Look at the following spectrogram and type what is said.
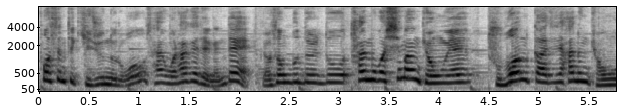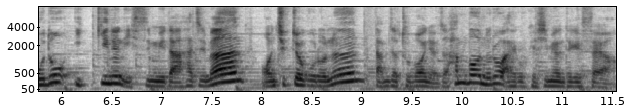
5% 기준으로 사용을 하게 되는데, 여성분들도 탈모가 심한 경우에 두 번까지 하는 경우도 있기는 있습니다. 하지만 원칙적으로는 남자 두 번, 여자 한 번으로 알고 계시면 되겠어요.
